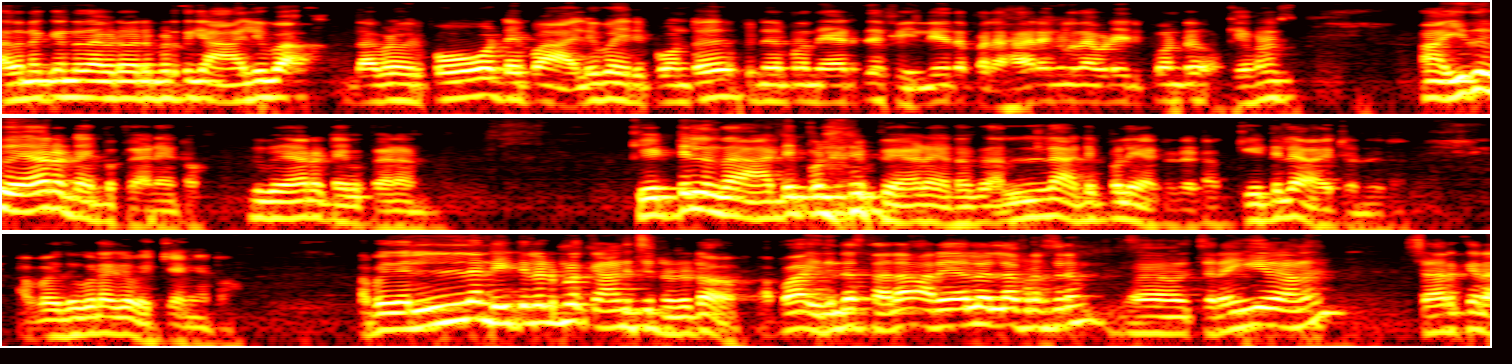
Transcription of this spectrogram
അതിനൊക്കെ എന്താ ഇവിടെ വരുമ്പോഴത്തേക്ക് അലുവ. ഇതാ ഇവിടെ ഒരുപാട് ടൈപ്പ് അലുവ ഇരിപ്പുണ്ട്. പിന്നെ നമ്മൾ നേരത്തെ ഫില്ല് ചെയ്ത പലഹാരങ്ങൾ അവിടെ ഇരിപ്പുണ്ട്. ഓക്കെ ഫ്രണ്ട്സ് ആ ഇത് വേറെ ടൈപ്പ് പേട കേട്ടോ. ഇത് വേറെ ടൈപ്പ് പേടാണ് കിഡിലെന്താ അടിപൊളി പേട കേട്ടോ. നല്ല അടിപൊളിയായിട്ടുണ്ട് കേട്ടോ. കിഡിലായിട്ടുണ്ട് കേട്ടോ. അപ്പോൾ ഇത് കൂടെ ഒക്കെ വെക്കാം കേട്ടോ. അപ്പോൾ ഇതെല്ലാം ഡീറ്റെയിൽ ആയിട്ട് നമ്മൾ കാണിച്ചിട്ടുണ്ട് കേട്ടോ. അപ്പോൾ ഇതിന്റെ സ്ഥലം അറിയാമല്ലോ എല്ലാ ഫ്രണ്ട്സിനും ചിറങ്കിയിലാണ് ശർക്കര.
